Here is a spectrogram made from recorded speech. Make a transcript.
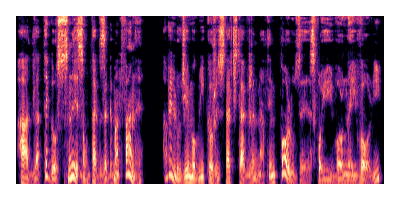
a dlatego sny są tak zagmatwane, aby ludzie mogli korzystać także na tym polu ze swojej wolnej woli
